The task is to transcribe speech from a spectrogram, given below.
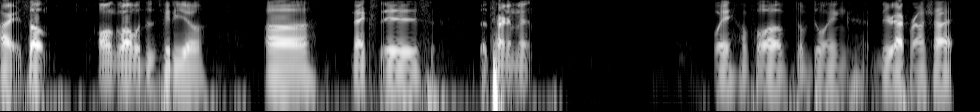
Alright, so on going with this video. Uh, next is the tournament way of, uh, of doing the wraparound shot.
